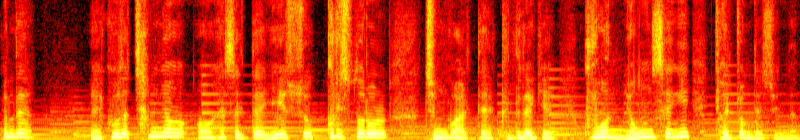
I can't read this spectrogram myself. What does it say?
어, 근데 예, 그것에 참여했을 때 예수 그리스도를 증거할 때 그들에게 구원 영생이 결정될 수 있는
